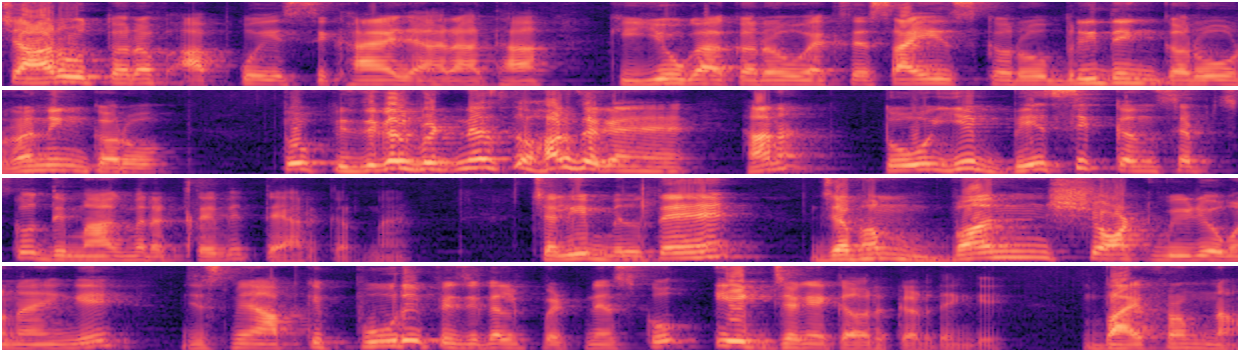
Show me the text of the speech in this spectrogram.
चारों तरफ़ आपको ये सिखाया जा रहा था कि योगा करो एक्सरसाइज करो ब्रीदिंग करो रनिंग करो। तो फ़िज़िकल फिटनेस तो हर जगह है है ना? तो ये बेसिक कंसेप्ट को दिमाग में रखते हुए तैयार करना है। चलिए मिलते हैं जब हम वन शॉर्ट वीडियो बनाएँगे, जिसमें आपके पूरे फ़िज़िकल फिटनेस को एक जगह कवर कर देंगे। बाय फ्रॉम नाउ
